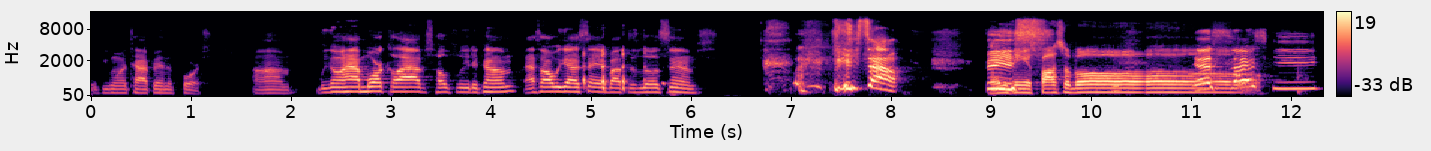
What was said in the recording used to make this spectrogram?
if you want to tap in, of course. Um, we're gonna have more collabs hopefully to come. That's all we gotta say about this little Simz. Peace out. Peace. anything is possible. Yes, sir.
